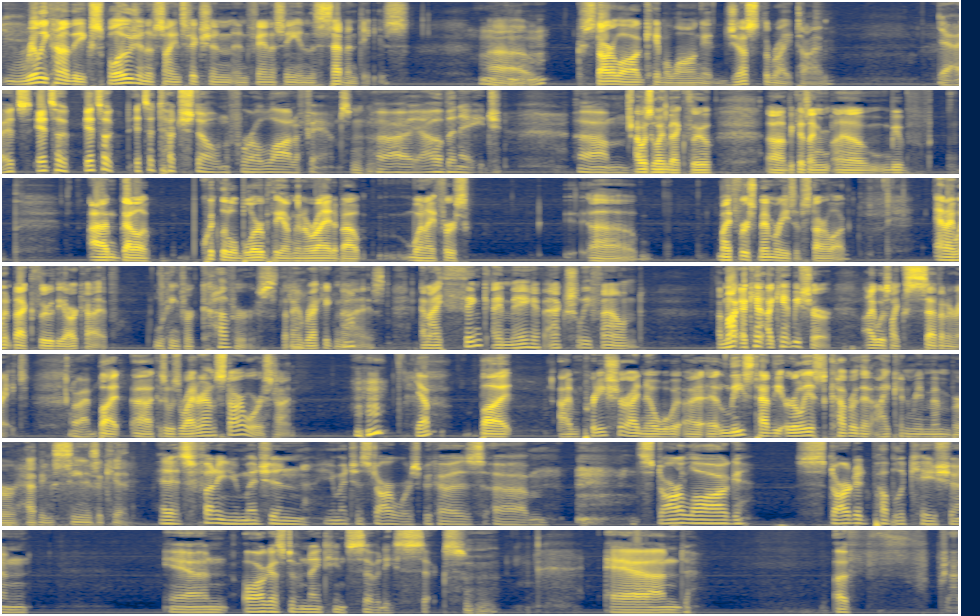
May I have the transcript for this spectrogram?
really kind of the explosion of science fiction and fantasy in the 70s. Uh, Starlog came along at just the right time. Yeah, it's it's a it's a it's a touchstone for a lot of fans Mm-hmm. uh, of an age. I was going back through uh, because I'm um, we've I've got a quick little blurb thing I'm going to write about when I first uh, my first memories of Starlog, and I went back through the archive looking for covers that I recognized, and I think I may have actually found. I'm not. I can't. I can't be sure. I was like seven or eight, All right. but uh, because it was right around Star Wars time mm-hmm. Yep. but I'm pretty sure I know I at least have the earliest cover that I can remember having seen as a kid. And it's funny you mention you mentioned Star Wars because um, Starlog started publication in August of 1976, mm-hmm. and a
